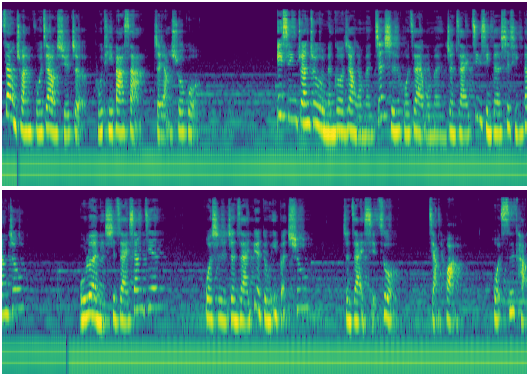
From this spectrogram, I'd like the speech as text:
藏传佛教学者菩提巴萨这样说过：一心专注能够让我们真实活在我们正在进行的事情当中。无论你是在乡间，或是正在阅读一本书，正在写作、讲话或思考，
